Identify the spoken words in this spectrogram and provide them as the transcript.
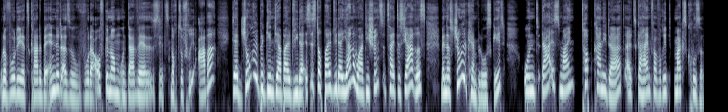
oder wurde jetzt gerade beendet, also wurde aufgenommen und da wäre es jetzt noch zu früh. Aber der Dschungel beginnt ja bald wieder. Es ist doch bald wieder Januar, die schönste Zeit des Jahres, wenn das Dschungelcamp losgeht. Und da ist mein Top-Kandidat als Geheimfavorit Max Kruse.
